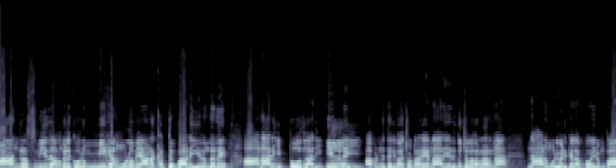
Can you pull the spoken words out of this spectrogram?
காங்கிரஸ் மீது அவங்களுக்கு ஒரு மிக முழுமையான கட்டுப்பாடு இருந்தது. ஆனால் இப்போது அது இல்லை அப்படின்னு தெளிவாக சொல்கிறார் ஏன்னா அது எதுக்கு சொல்ல வர்றாருன்னா நானும் முடிவெடுக்கலாம் போயிரும்பா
